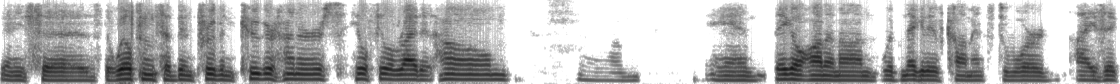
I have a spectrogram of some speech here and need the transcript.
Then he says the Wilsons have been proven cougar hunters. He'll feel right at home. Um, and they go on and on with negative comments toward Isaac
